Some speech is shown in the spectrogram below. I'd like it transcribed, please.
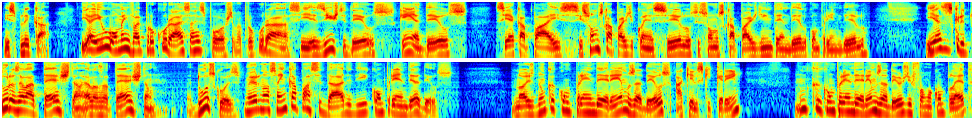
explicar. E aí o homem vai procurar essa resposta, vai procurar se existe Deus, quem é Deus, se é capaz, se somos capazes de conhecê-lo, se somos capazes de entendê-lo, compreendê-lo. E as escrituras elas atestam, elas atestam duas coisas. Primeiro, nossa incapacidade de compreender a Deus. Nós nunca compreenderemos a Deus, aqueles que creem, nunca compreenderemos a Deus de forma completa.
